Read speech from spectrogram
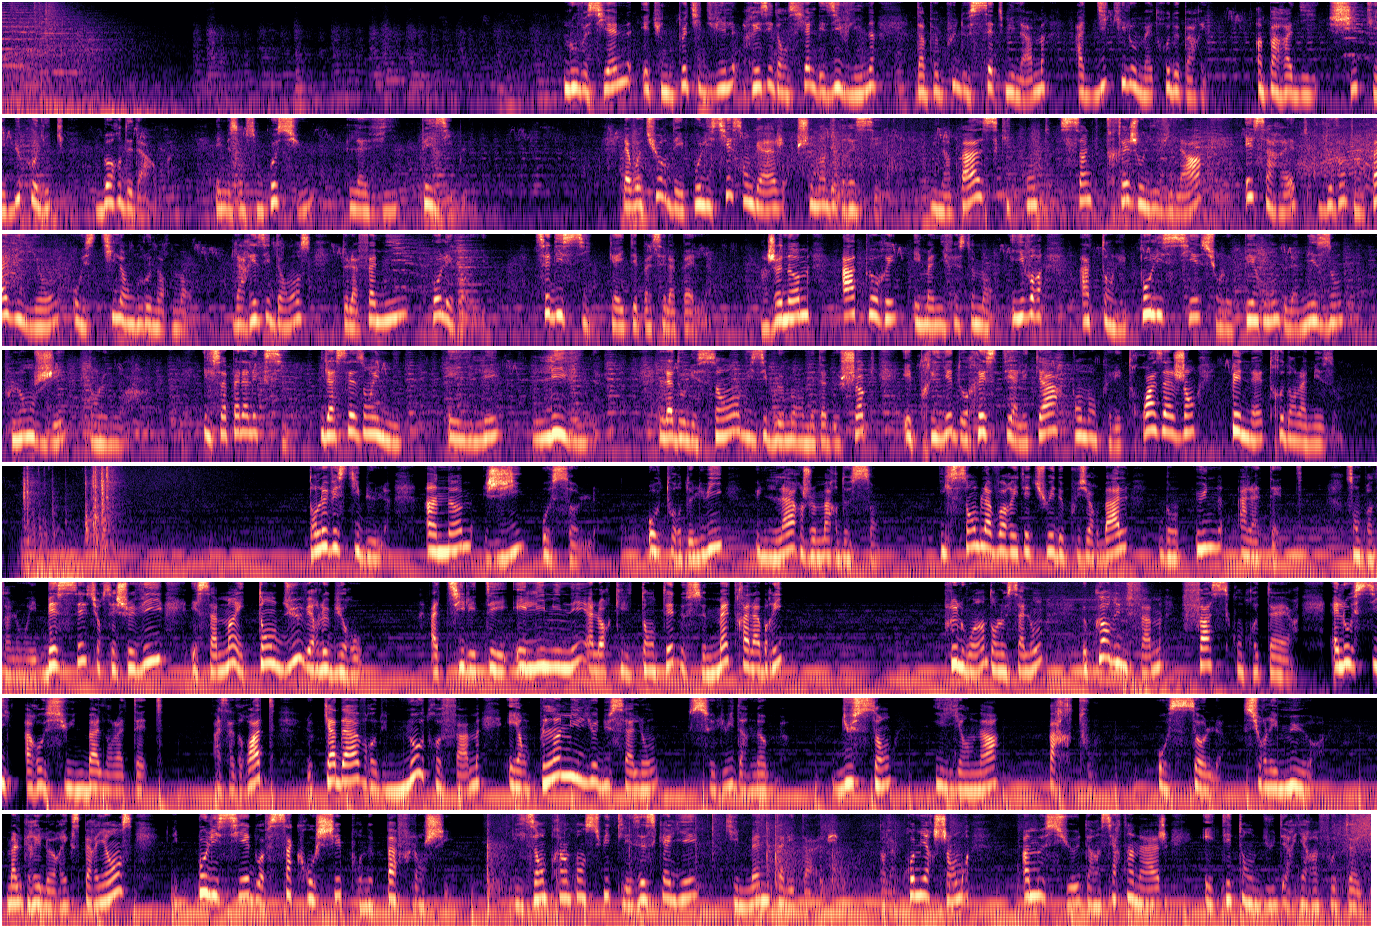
Louveciennes est une petite ville résidentielle des Yvelines d'un peu plus de 7000 âmes à 10 km de Paris. Un paradis chic et bucolique bordé d'arbres. Les maisons sont cossues, la vie paisible. La voiture des policiers s'engage chemin dégraissé. Une impasse qui compte cinq très jolies villas et s'arrête devant un pavillon au style anglo-normand, la résidence de la famille Polevoy. C'est d'ici qu'a été passé l'appel. Un jeune homme, apeuré et manifestement ivre, attend les policiers sur le perron de la maison plongée dans le noir. Il s'appelle Alexis, il a 16 ans et demi et il est livide. L'adolescent, visiblement en état de choc, est prié de rester à l'écart pendant que les trois agents pénètrent dans la maison. Dans le vestibule, un homme gît au sol. Autour de lui, une large mare de sang. Il semble avoir été tué de plusieurs balles, dont une à la tête. Son pantalon est baissé sur ses chevilles et sa main est tendue vers le bureau. A-t-il été éliminé alors qu'il tentait de se mettre à l'abri? Plus loin, dans le salon, le corps d'une femme face contre terre. Elle aussi a reçu une balle dans la tête. À sa droite, le cadavre d'une autre femme et en plein milieu du salon, celui d'un homme. Du sang, il y en a partout au sol, sur les murs. Malgré leur expérience, les policiers doivent s'accrocher pour ne pas flancher. Ils empruntent ensuite les escaliers qui mènent à l'étage. Dans la première chambre, un monsieur d'un certain âge est étendu derrière un fauteuil.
